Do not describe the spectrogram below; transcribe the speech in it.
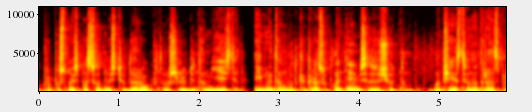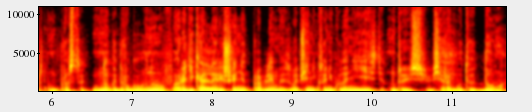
пропускной способностью дорог, потому что люди там ездят. И мы там вот как раз уплотняемся за счет там, общественного транспорта, ну, просто много другого. Но радикальное решение проблемы вообще никто никуда не ездит. Ну, то есть все работают дома.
